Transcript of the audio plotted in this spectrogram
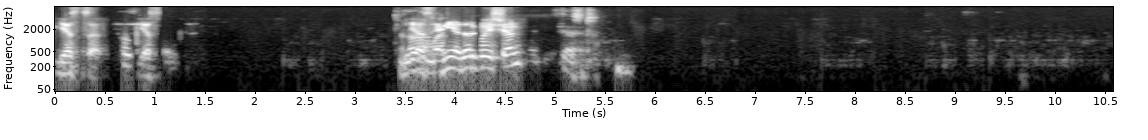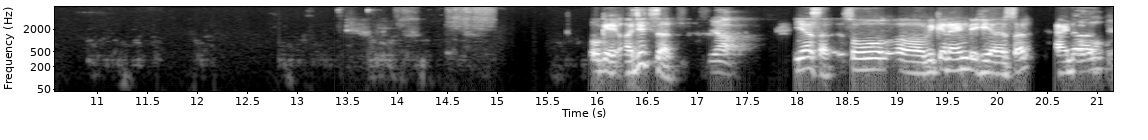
Yes, sir. Okay. Yes, sir. A lot Yes. Any other question? discussed. Okay, Ajith, sir. Yeah. Yes, sir. So uh, we can end here, sir. And uh, Okay.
